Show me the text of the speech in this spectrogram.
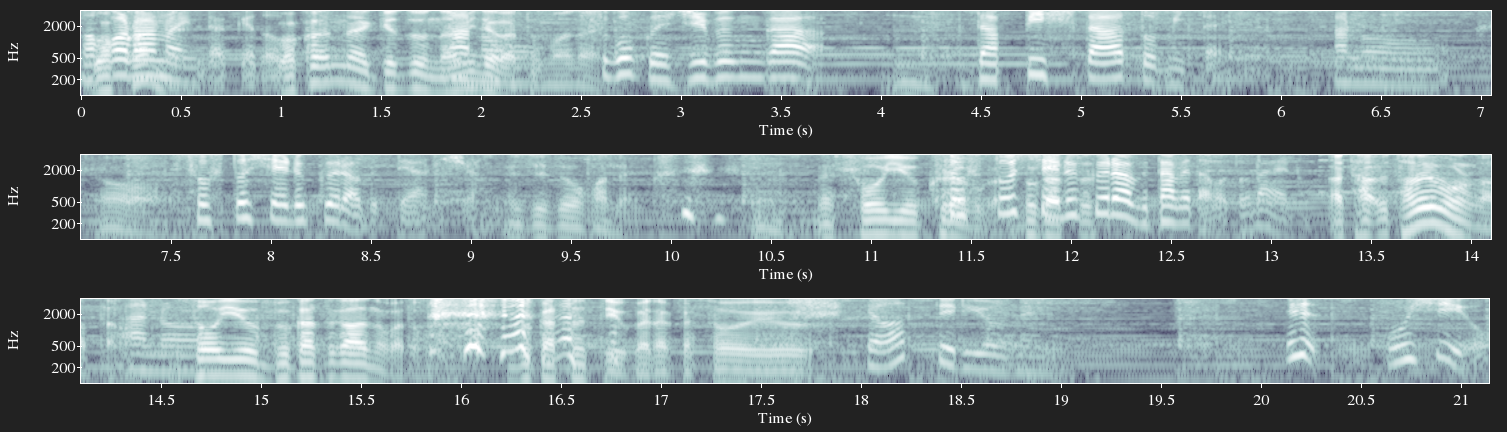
わからないんだけど。わかんないけど涙が止まらない。すごく自分がうん。脱皮した後みたいな。あのあソフトシェルクラブってあるじゃん。あ全然わかんない、うん。そういうクラブがソフトシェルクラブ食べたことないの。あた食べ物があったの,、あのそういう部活があるのかと思った。部活っていうかなんかそういう。いや合ってるよね。え美味しいよ。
